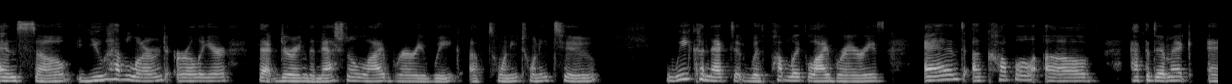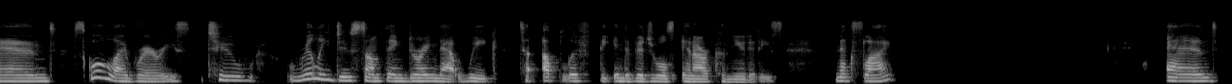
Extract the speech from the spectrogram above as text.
And so you have learned earlier that during the National Library Week of 2022, we connected with public libraries and a couple of academic and school libraries to really do something during that week to uplift the individuals in our communities. Next slide. And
